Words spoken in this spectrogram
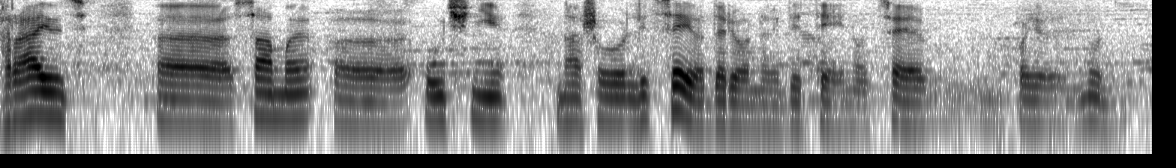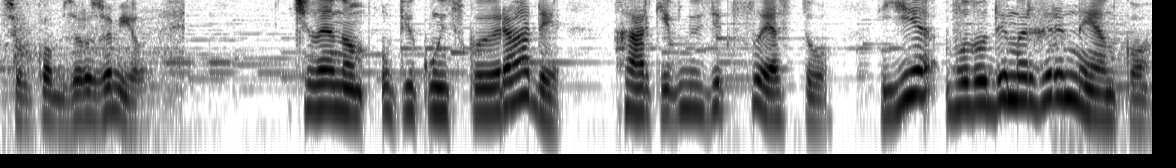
грають е, саме учні нашого ліцею одарених дітей. Ну, це ну, цілком зрозуміло. Членом опікунської ради Харків Music Fest у є Володимир Гриненко,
